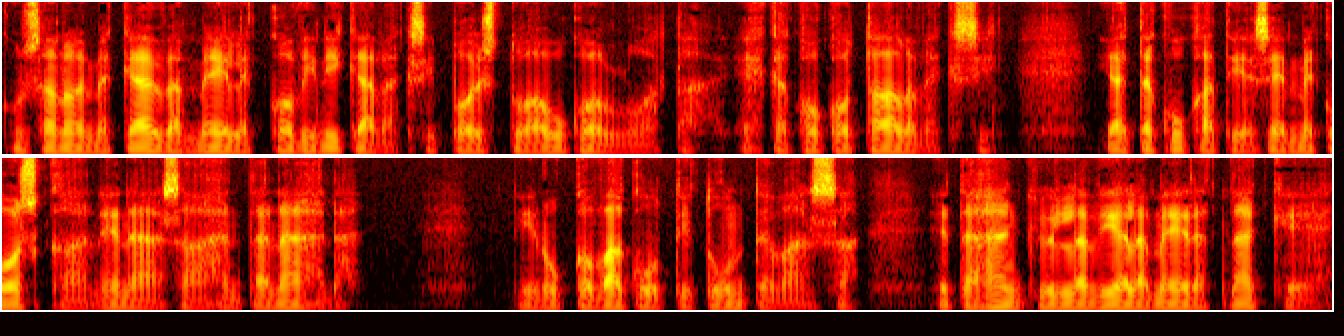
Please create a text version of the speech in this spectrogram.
Kun sanoimme käyvän meille kovin ikäväksi poistua ukon luota, ehkä koko talveksi, ja että kuka ties emme koskaan enää saa häntä nähdä, niin ukko vakuutti tuntevansa, että hän kyllä vielä meidät näkee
